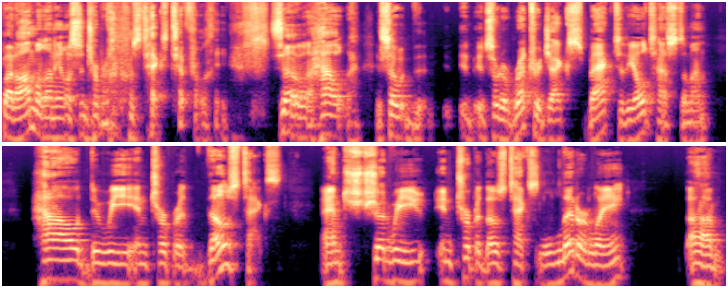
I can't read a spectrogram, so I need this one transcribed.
But amillennialists interpret all those texts differently. So how so it, it sort of retrojects back to the Old Testament. How do we interpret those texts? And should we interpret those texts literally? Um,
